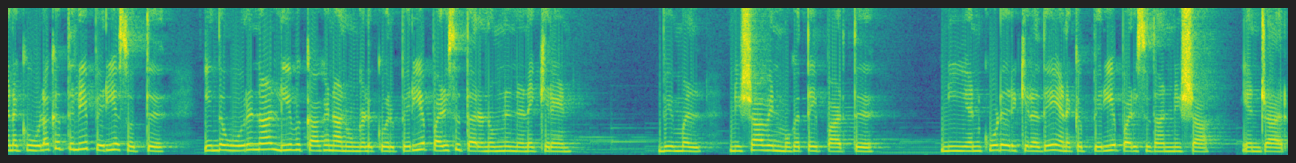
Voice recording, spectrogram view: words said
எனக்கு உலகத்திலே பெரிய சொத்து. இந்த ஒரு நாள் லீவுக்காக நான் உங்களுக்கு ஒரு பெரிய பரிசு தரணும்னு நினைக்கிறேன். விமல் நிஷாவின் முகத்தை பார்த்து நீ என் கூட இருக்கிறதே எனக்கு பெரிய பரிசுதான் நிஷா என்றார்.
